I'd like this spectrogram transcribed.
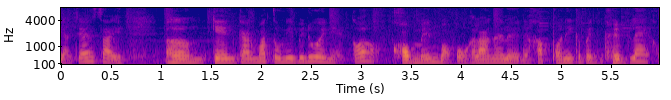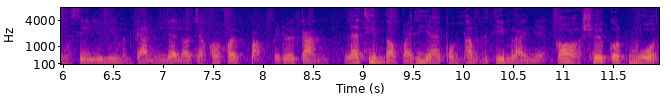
อยากจะให้ใส่เเกณฑ์การวัดตรงนี้ไปด้วยเนี่ยก็คอมเมนต์บอกผมข้างล่างได้เลยนะครับ เพราะนี่ก็เป็นคลิปแรกของซีรีส์นี้เหมือนกันเดี๋ยวเราจะค่อยๆ ปรับไปด้วยกัน และทีมต่อไปที่อยากให้ผมทำคือทีมอะไรเนี่ยก็ช่วยกดโหวต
